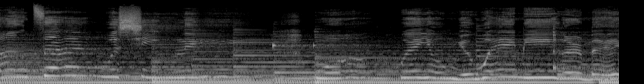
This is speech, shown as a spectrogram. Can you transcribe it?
放在我心里我会永远为你而美。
